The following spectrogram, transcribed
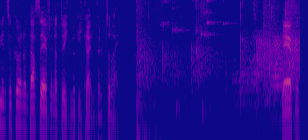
Spielen zu können und das eröffnet natürlich Möglichkeiten 5 zu 3. Der eröffnet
